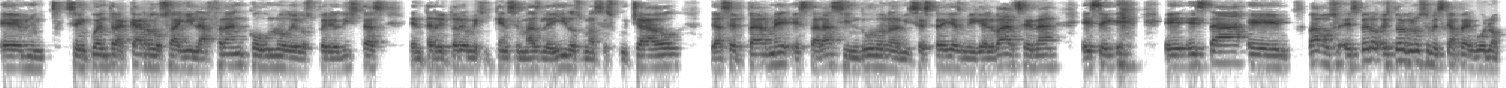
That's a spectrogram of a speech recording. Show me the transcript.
Em, se encuentra Carlos Águila Franco, uno de los periodistas en territorio mexiquense más leídos, más escuchado de aceptarme, estará sin duda una de mis estrellas, Miguel Bárcena. Ese, eh, está, eh, vamos, espero, espero que no se me escape alguno.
